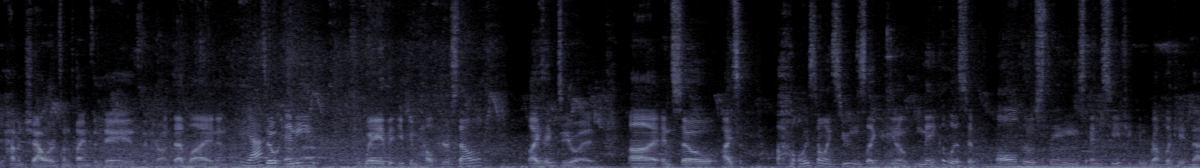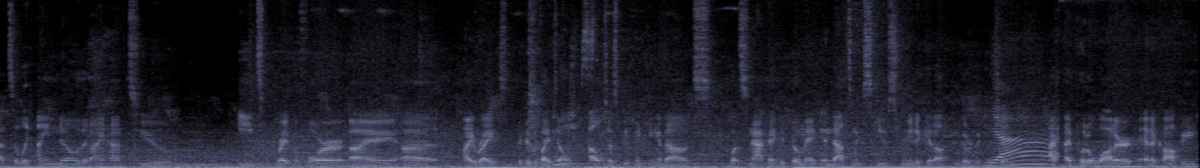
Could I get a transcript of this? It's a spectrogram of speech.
you haven't showered sometimes in days and you're on deadline and Yeah. so any way that you can help yourself I say do it uh, and so I always tell my students like you know make a list of all those things and see if you can replicate that so like I know that I have to eat right before I uh, I write because if I don't I'll just be thinking about what snack I could go make and that's an excuse for me to get up and go to the kitchen Yeah. I, I put a water and a coffee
